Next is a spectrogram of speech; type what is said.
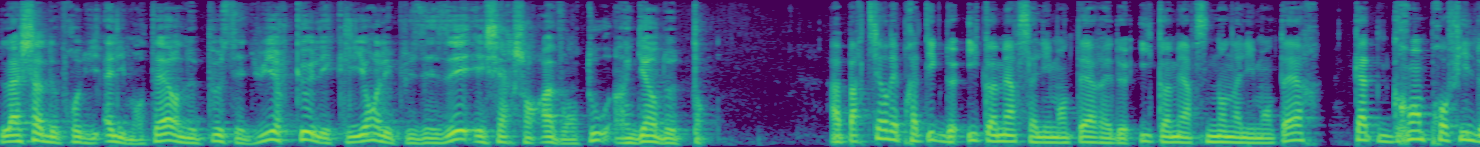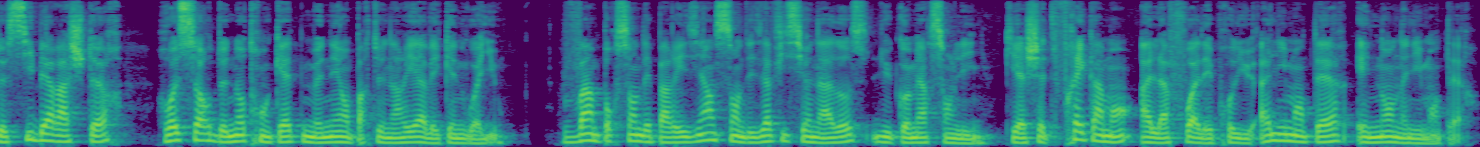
l'achat de produits alimentaires ne peut séduire que les clients les plus aisés et cherchant avant tout un gain de temps. À partir des pratiques de e-commerce alimentaire et de e-commerce non alimentaire, quatre grands profils de cyberacheteurs ressortent de notre enquête menée en partenariat avec NYU. 20% des Parisiens sont des aficionados du commerce en ligne, qui achètent fréquemment à la fois des produits alimentaires et non alimentaires.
